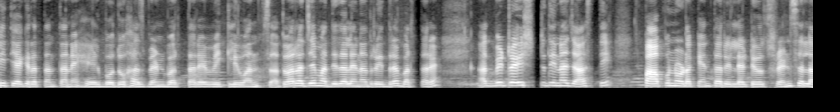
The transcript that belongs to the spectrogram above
ರೀತಿಯಾಗಿರತ್ತಂತಾನೆ ಹೇಳ್ಬೋದು. ಹಸ್ಬೆಂಡ್ ಬರ್ತಾರೆ ವೀಕ್ಲಿ ಒನ್ಸ್ ಅಥವಾ ರಜೆ ಮಧ್ಯದಲ್ಲಿ ಏನಾದರೂ ಇದ್ದರೆ ಬರ್ತಾರೆ. ಅದು ಬಿಟ್ಟರೆ ಇಷ್ಟು ದಿನ ಜಾಸ್ತಿ ಪಾಪ ನೋಡೋಕ್ಕೆ ಅಂತ ರಿಲೇಟಿವ್ಸ್ ಫ್ರೆಂಡ್ಸ್ ಎಲ್ಲ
